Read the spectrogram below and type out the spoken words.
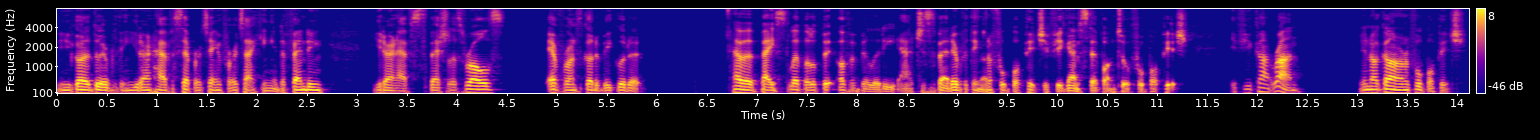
You've got to do everything. You don't have a separate team for attacking and defending. You don't have specialist roles. Everyone's got to be good at have a base level of ability at just about everything on a football pitch if you're going to step onto a football pitch. If you can't run, you're not going on a football pitch.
